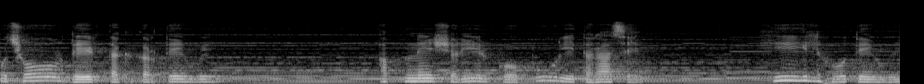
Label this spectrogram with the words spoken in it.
कुछ और देर तक करते हुए अपने शरीर को पूरी तरह से हील होते हुए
